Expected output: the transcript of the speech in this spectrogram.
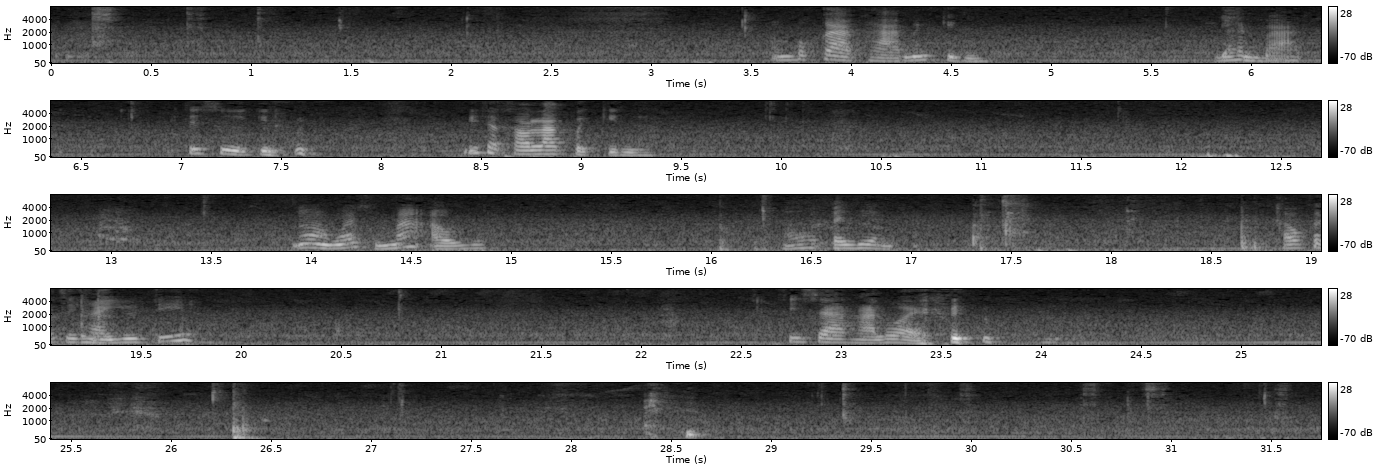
มันประกาขาไม่กิน ย่านบาทจะซื้อกินนี่ถ้าเขารักไปกินนะ น้องว่าสิมาเอาอยู่เอาไปเลี้ยงเขาก็จะหายอยู่ที่ที่ซาหาร่อย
